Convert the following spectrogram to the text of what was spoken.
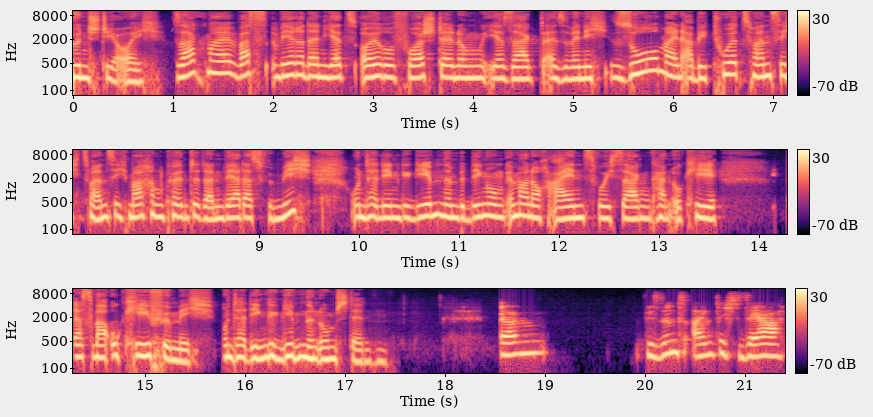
wünscht ihr euch? Sag mal, was wäre denn jetzt eure Vorstellung? Ihr sagt, also wenn ich so mein Abitur 2020 machen könnte, dann wäre das für mich unter den gegebenen Bedingungen immer noch eins, wo ich sagen kann, okay, das war okay für mich unter den gegebenen Umständen. Ähm, wir sind eigentlich sehr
